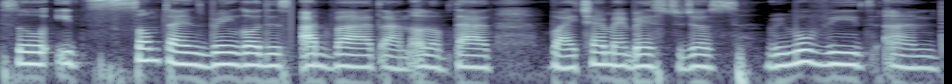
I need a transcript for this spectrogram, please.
So it sometimes bring all this advert and all of that. But I try my best to just remove it and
